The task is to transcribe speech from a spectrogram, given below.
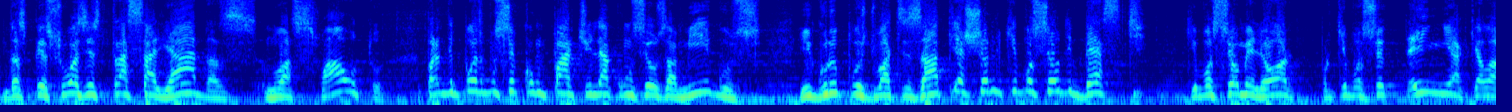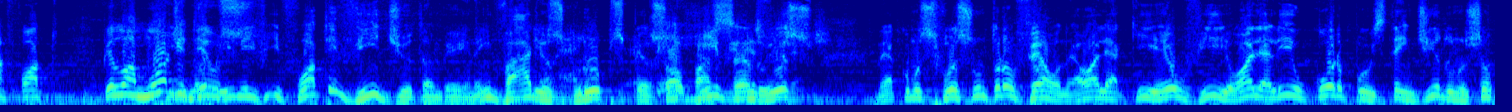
das pessoas estraçalhadas no asfalto, para depois você compartilhar com seus amigos e grupos de WhatsApp achando que você é o de best, que você é o melhor, porque você tem aquela foto. Pelo amor e de Deus. E, e, foto e vídeo também, né? Em vários é, grupos, pessoal passando isso. isso né? Como se fosse um troféu, né? Olha aqui, eu vi, olha ali o corpo estendido no chão.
